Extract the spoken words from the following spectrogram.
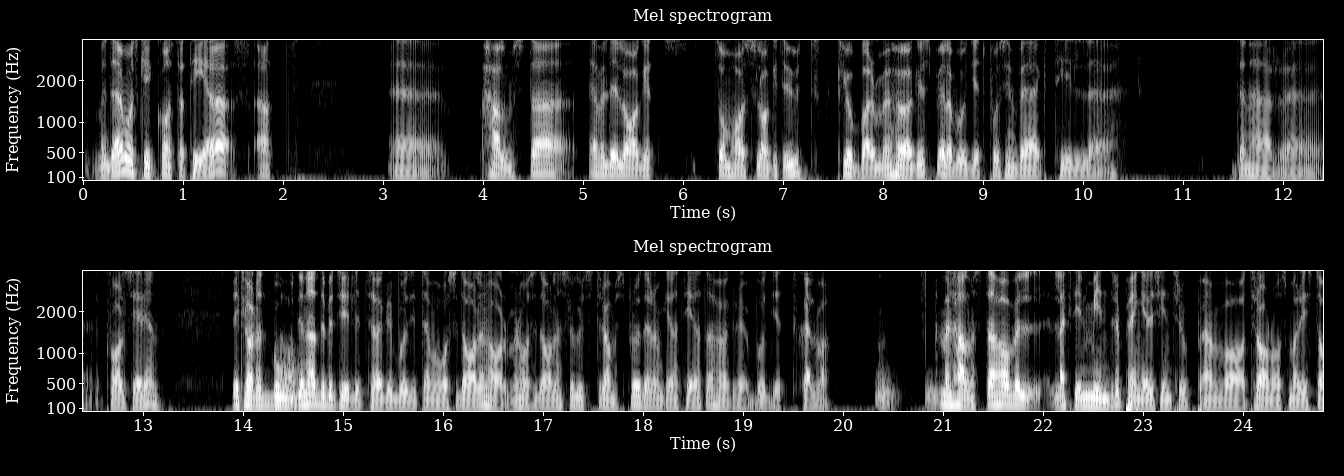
Men däremot kan konstateras att eh, Halmstad är väl det laget som har slagit ut klubbar med högre spelarbudget på sin väg till eh, den här eh, kvalserien Det är klart att Boden ja. hade betydligt högre budget än vad HC Dalen har men HC Dalen slog ut Strömsbro där de garanterat har högre budget själva mm. Mm. Men Halmstad har väl lagt in mindre pengar i sin trupp än vad Tranås, Mariestad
